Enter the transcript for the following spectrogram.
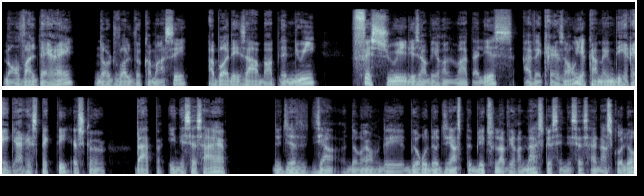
Mais on vend le terrain, Nordvolt veut commencer, abat des arbres en pleine nuit, fait suer les environnementalistes avec raison. Il y a quand même des règles à respecter. Est-ce qu'un BAP est nécessaire? des bureaux d'audience publique sur l'environnement. Est-ce que c'est nécessaire dans ce cas-là?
